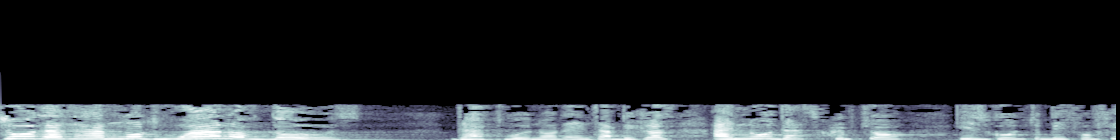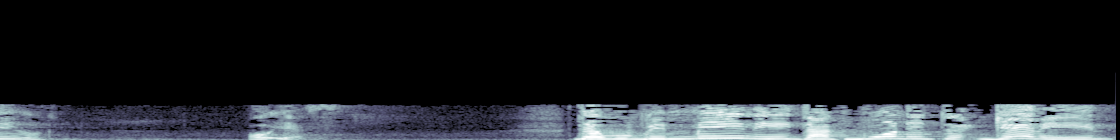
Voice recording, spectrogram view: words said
So that I'm not one of those that will not enter. Because I know that scripture is going to be fulfilled. Oh, yes. There will be many that wanted to get in,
